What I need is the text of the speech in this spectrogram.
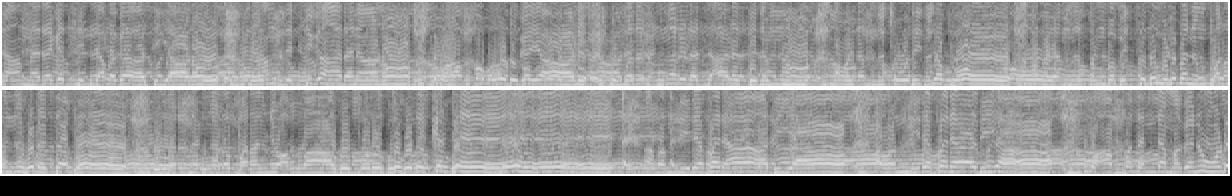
ഞാൻ നരകത്തിന്റെ അവകാശിയാണോ ഞാൻ തെറ്റുകാരനാണോ വാപ്പ ഓടുകയാണ് ഉമർ തങ്ങളുടെ ചാരത്ത് ചെന്നു അവിടെന്ന് ചോദിച്ചപ്പോ അവിടെന്ന് സംഭവിച്ചത് മുഴുവനും പറഞ്ഞു കൊടുത്തപ്പോ ഉമർ പറഞ്ഞു അള്ളാഹു പുറത്തു കൊടുക്കട്ടെ. അവൻ നിരപരാധിയാ അവൻ നിരപരാധിയാ. വാപ്പ തന്റെ മകനോട്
